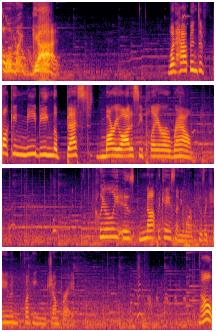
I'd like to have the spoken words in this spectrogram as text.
Oh my god! What happened to fucking me being the best Mario Odyssey player around? Clearly is not the case anymore because I can't even fucking jump right. No!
